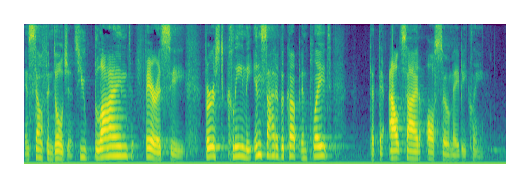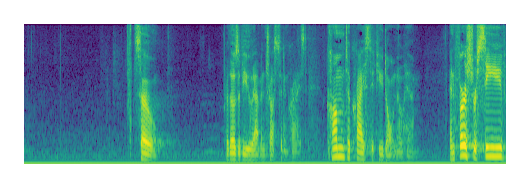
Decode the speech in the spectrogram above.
and self indulgence. You blind Pharisee, first clean the inside of the cup and plate, that the outside also may be clean. So, for those of you who haven't trusted in Christ, come to Christ if you don't know him. And first receive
